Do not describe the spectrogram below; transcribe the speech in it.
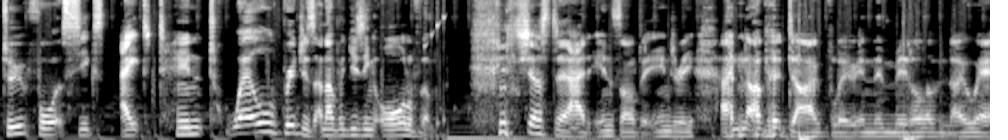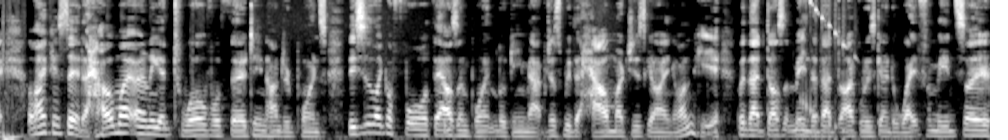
two, four, six, eight, ten, twelve bridges and I'm using all of them. just to add insult to injury, another dark blue in the middle of nowhere. Like I said, how am I only at 12 or 1300 points? This is like a 4000 point looking map just with how much is going on here, but that doesn't mean that that dark blue is going to wait for me, and so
